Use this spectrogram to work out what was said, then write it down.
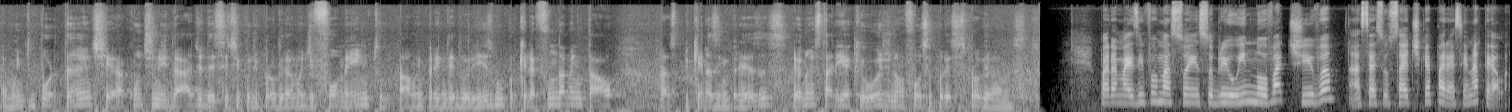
É muito importante a continuidade desse tipo de programa de fomento ao empreendedorismo, porque ele é fundamental para as pequenas empresas. Eu não estaria aqui hoje não fosse por esses programas. Para mais informações sobre o Inovativa, acesse o site que aparece aí na tela.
